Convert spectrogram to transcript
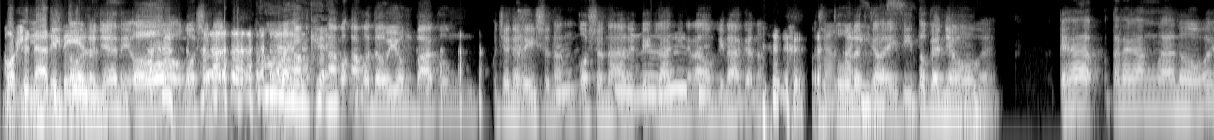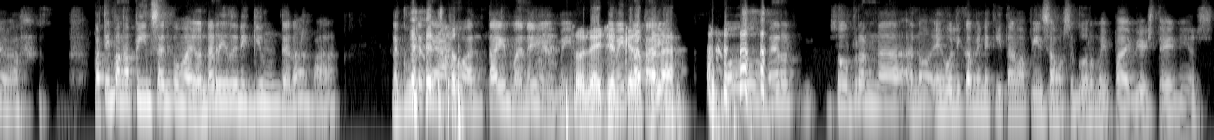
cautionary tito, tale. ano niya yan eh. Oo, cautionary. Oh my ako, God. ako, ako daw yung bagong generation ng cautionary tale. Lagi na lang ako ginagano. Matutulad ka kay. Tito ganyan mo. Eh. Kaya talagang ano ako eh. Pati mga pinsan ko ngayon, naririnig yung gano'n. Parang, nagulat nga ako one time. Ano eh, may, So, legend may ka na pala. Oo, meron. Sobrang na, ano, eh huli kami nakita ng mga pinsan ko, siguro may 5 years, 10 years,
